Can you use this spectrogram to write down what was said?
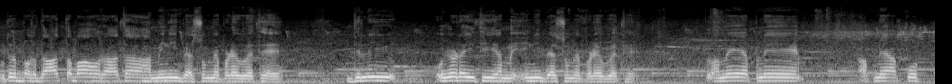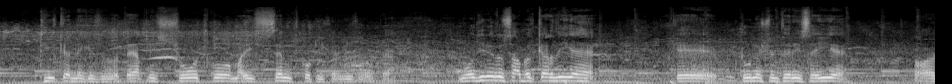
ادھر بغداد تباہ ہو رہا تھا، ہم انہی بحثوں میں پڑے ہوئے تھے۔ دلی اجڑ رہی تھی، ہم انہی بحثوں میں پڑے ہوئے تھے۔ تو ہمیں اپنے اپنے آپ کو ٹھیک کرنے کی ضرورت ہے، اپنی سوچ کو، ہماری سمت کو ٹھیک کرنے کی ضرورت ہے۔ مودی نے تو ثابت کر دیا ہے کہ ٹو نیشن تھیری صحیح ہے اور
